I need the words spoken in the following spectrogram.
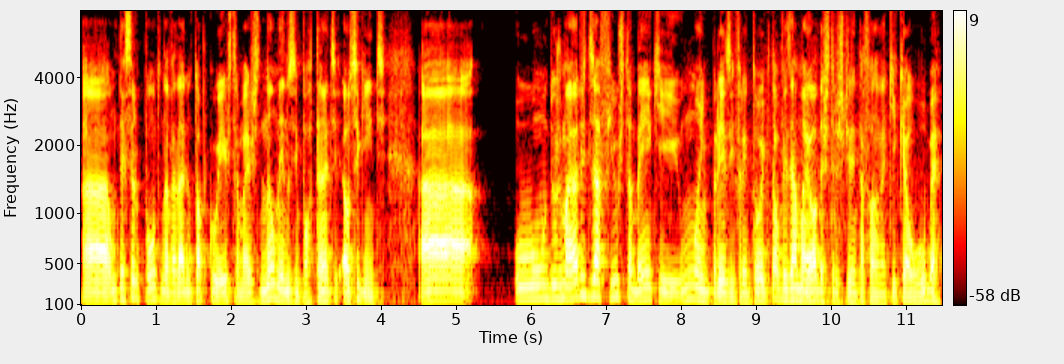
uh, um terceiro ponto, na verdade, um tópico extra, mas não menos importante, é o seguinte: uh, um dos maiores desafios também que uma empresa enfrentou, e que talvez é a maior das três que a gente está falando aqui, que é o Uber,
